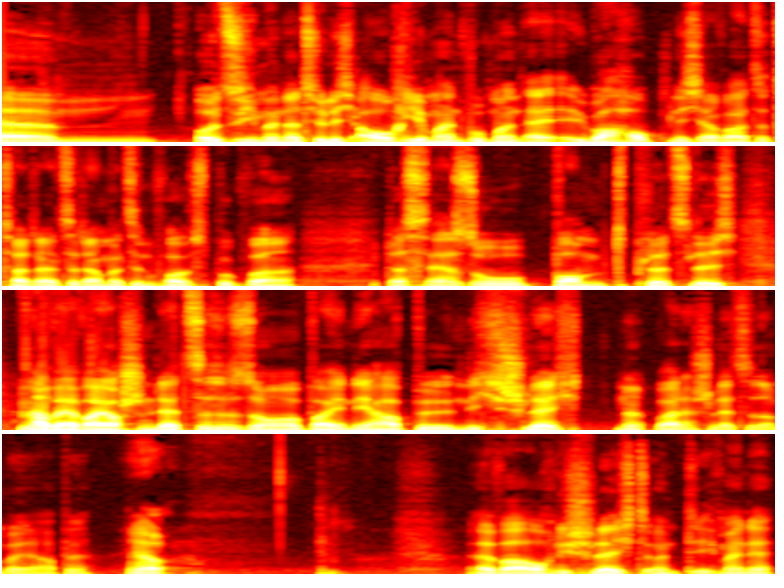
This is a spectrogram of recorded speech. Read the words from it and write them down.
Ähm, und Simon natürlich auch jemand, wo man äh, überhaupt nicht erwartet hat, als er damals in Wolfsburg war, dass er so bombt plötzlich. Ja. Aber er war ja auch schon letzte Saison bei Neapel nicht schlecht. Ne? War der schon letzte Saison bei Neapel? Ja, Er war auch nicht schlecht und ich meine,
